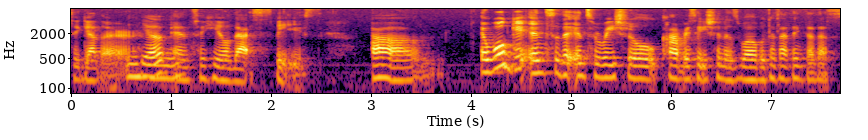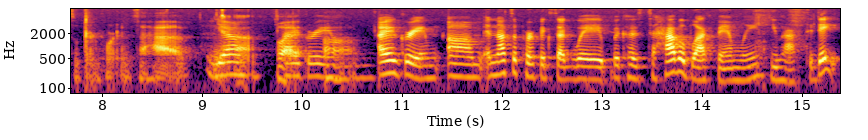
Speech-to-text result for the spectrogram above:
together Yep. and to heal that space. Um, and we'll get into the interracial conversation as well because I think that that's super important to have. Yeah, But, I agree. um, I agree. Um, and that's a perfect segue because to have a black family, you have to date.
